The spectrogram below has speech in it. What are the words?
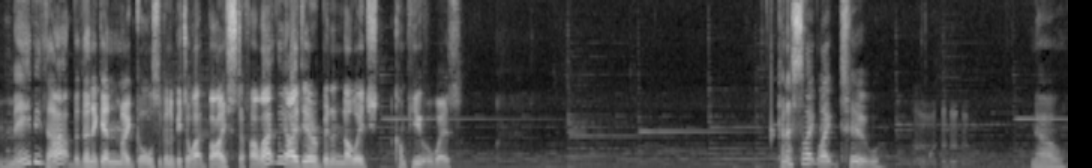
Maybe that, but then again, my goals are going to be to like buy stuff. I like the idea of being a knowledge computer whiz. Can I select like two? No.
